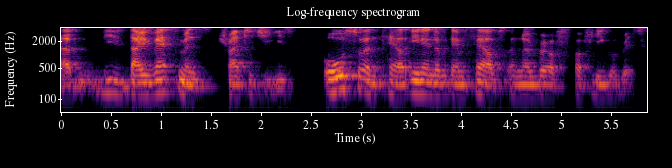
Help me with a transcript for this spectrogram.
um, these divestment strategies also entail in and of themselves a number of, of legal risk.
